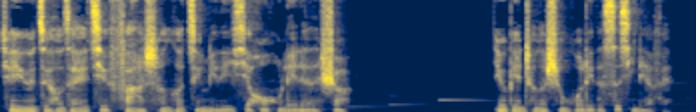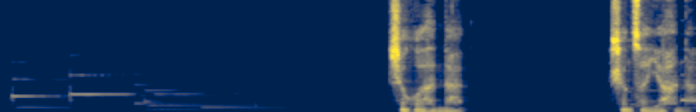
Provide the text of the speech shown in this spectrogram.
却因为最后在一起发生和经历了一些轰轰烈烈的事儿，又变成了生活里的撕心裂肺。生活很难，生存也很难。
